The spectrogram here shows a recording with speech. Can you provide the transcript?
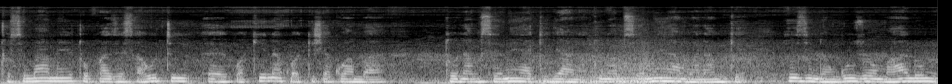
tusimame tupaze sauti eh, kwa kina kuhakikisha kwamba tunamsemea kijana, tunamsemea mwanamke. Hizi ndio nguzo maalum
